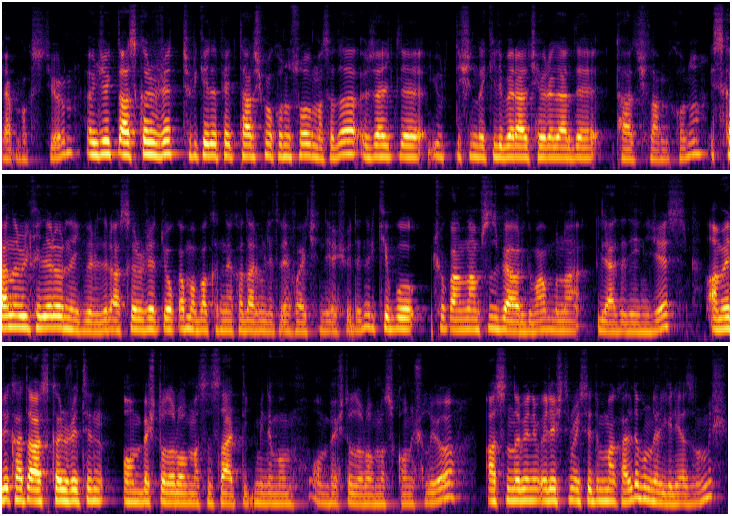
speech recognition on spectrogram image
yapmak istiyorum. Öncelikle asgari ücret Türkiye'de pek tartışma konusu olmasa da özellikle yurt dışındaki liberal çevrelerde tartışılan bir konu. İskandinav ülkeleri örnek verilir. Asgari ücret yok ama bakın ne kadar millet refah içinde yaşıyor denir ki bu çok anlamsız bir argüman. Buna ileride değineceğiz. Amerika'da asgari ücretin 15 dolar olması, saatlik minimum 15 dolar olması konuşuluyor. Aslında benim eleştirmek istediğim makalede bununla ilgili yazılmış.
